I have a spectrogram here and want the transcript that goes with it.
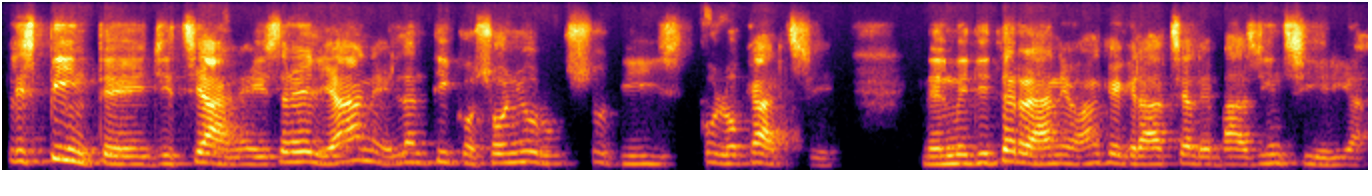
Le spinte egiziane e israeliane e l'antico sogno russo di collocarsi nel Mediterraneo anche grazie alle basi in Siria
